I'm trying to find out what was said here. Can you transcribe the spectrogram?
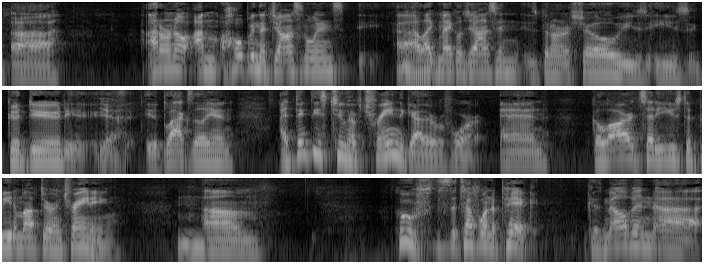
uh, I don't know. I'm hoping that Johnson wins. I like Michael Johnson. He's been on our show. He's he's a good dude. He- Yeah. he's a Blackzilian. I think these two have trained together before, and Guillard said he used to beat him up during training. Um, Oof, this is a tough one to pick because Melvin uh,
